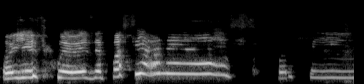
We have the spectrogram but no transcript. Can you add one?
hoy es jueves de pasiones. Por fin.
